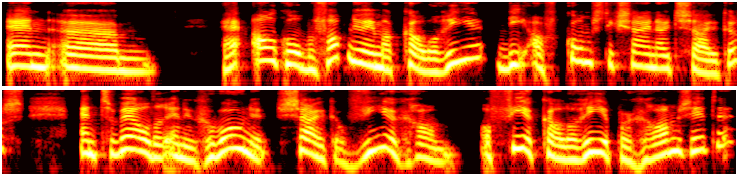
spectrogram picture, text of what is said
En um, alcohol bevat nu eenmaal calorieën die afkomstig zijn uit suikers. En terwijl er in een gewone suiker 4 gram of 4 calorieën per gram zitten,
